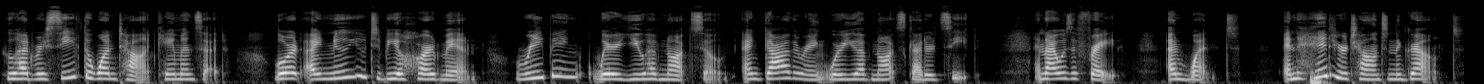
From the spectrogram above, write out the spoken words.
who had received the one talent came and said, Lord, I knew you to be a hard man, reaping where you have not sown, and gathering where you have not scattered seed. And I was afraid, and went, and hid your talent in the ground.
